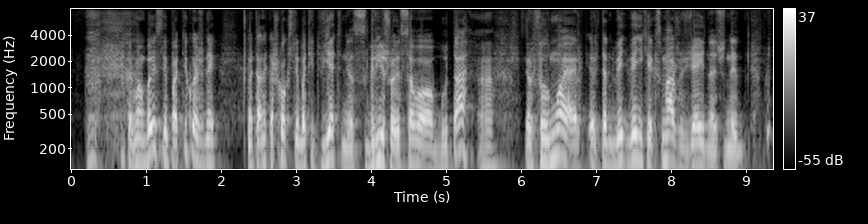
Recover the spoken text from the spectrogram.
Ir man baisiai patiko, žinai, ten kažkoks tai matyti vietinis grįžo į savo būtą ir filmuoja, ir, ir ten vie- vieni kiek smažų žieina, žinai. Nu,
